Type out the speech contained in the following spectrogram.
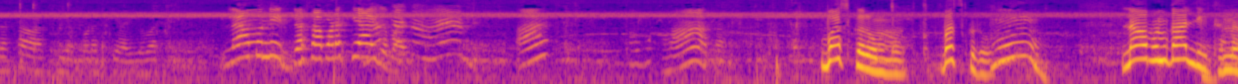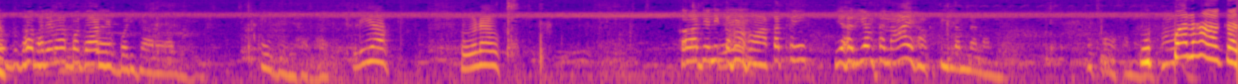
दशा पड़क के आएगा बस ला मुन्नी दशा पड़क के आएगा बस हाँ बस करो अम्मा बस करो। ला अब हम गाल ली थे ना। भरे में बगा ली बड़ी गाड़ वाली लिया पकड़ा कहा जानी कहाँ हाँकत है ये हरियम से ना आए हाँकती लम्बे लम्बे। ऊपर हाँका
